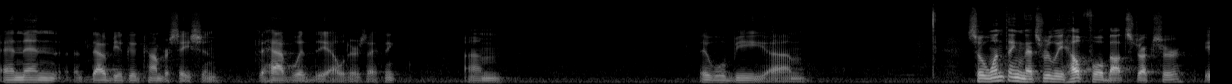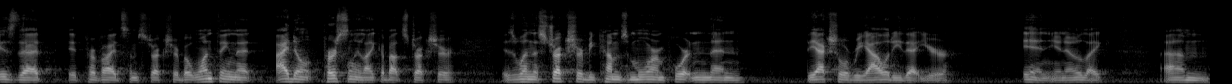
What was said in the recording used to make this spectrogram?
and then that would be a good conversation to have with the elders. I think um, it will be. Um, so, one thing that's really helpful about structure is that it provides some structure. But one thing that I don't personally like about structure is when the structure becomes more important than the actual reality that you're in, you know, like. Um,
